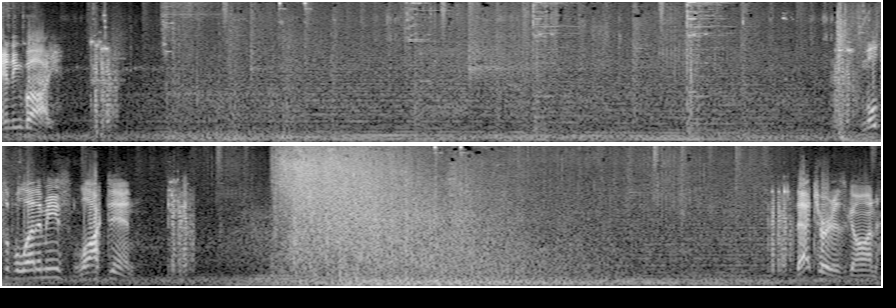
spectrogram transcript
Standing by. Multiple enemies locked in. That turret is gone.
